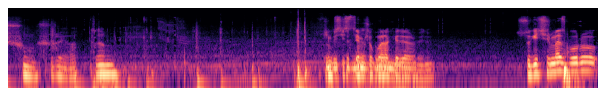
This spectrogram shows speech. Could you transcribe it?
Şunu şuraya attım. Su geçirmez sistemi çok borum merak vardı ediyorum. Benim. Su geçirmez boru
